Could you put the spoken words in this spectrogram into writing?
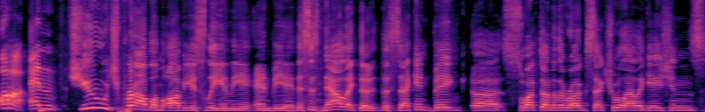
Oh, and huge problem obviously in the NBA. This is now like the the second big uh swept under the rug sexual allegations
